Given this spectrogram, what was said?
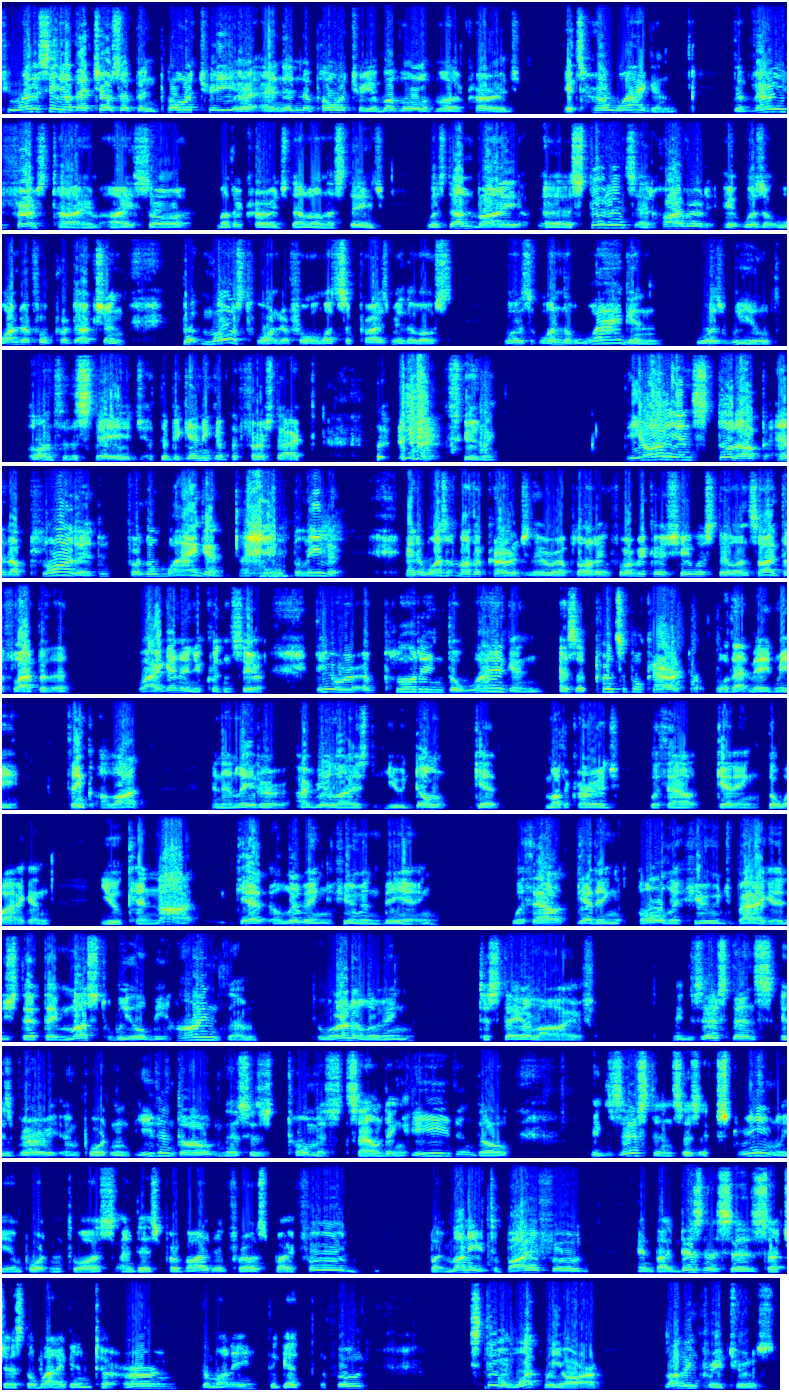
If you want to see how that shows up in poetry, or, and in the poetry above all of Mother Courage, it's her wagon. The very first time I saw Mother Courage done on the stage was done by uh, students at Harvard. It was a wonderful production, but most wonderful, and what surprised me the most, was when the wagon was wheeled onto the stage at the beginning of the first act. Excuse me. The audience stood up and applauded for the wagon. I can't believe it. And it wasn't Mother Courage they were applauding for because she was still inside the flap of the wagon and you couldn't see her. They were applauding the wagon as a principal character. Well, that made me think a lot. And then later I realized you don't get Mother Courage without getting the wagon. You cannot get a living human being without getting all the huge baggage that they must wheel behind them to earn a living, to stay alive. Existence is very important, even though, this is Thomist sounding, even though existence is extremely important to us and is provided for us by food, by money to buy food, and by businesses such as the wagon to earn the money to get the food. Still, what we are, loving creatures,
